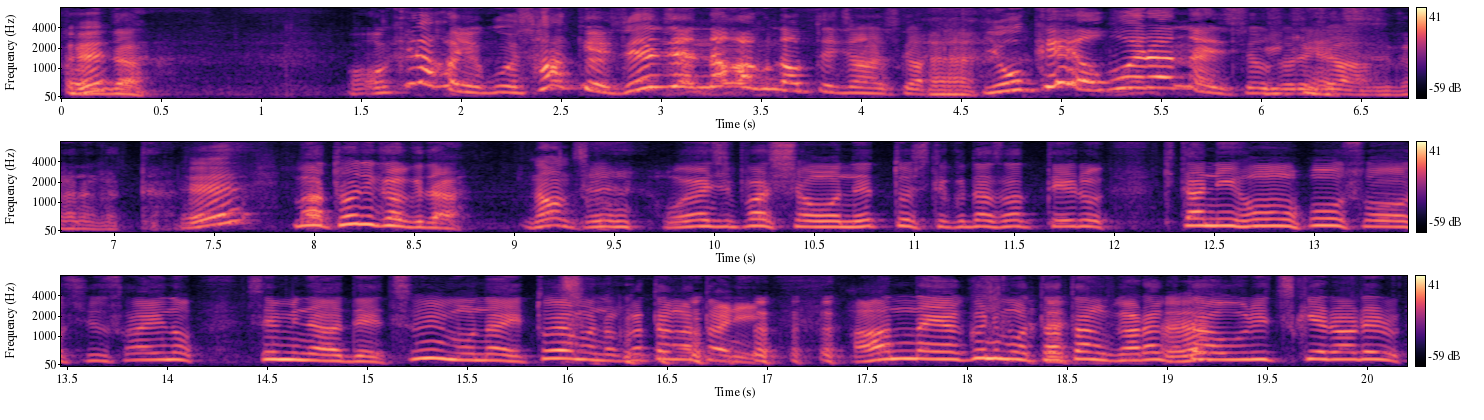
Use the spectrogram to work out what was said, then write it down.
これだ。明らかにこれさっきより全然長くなってるじゃないですか。余計覚えられないですよそ息れじゃあ。が続かなかった。え？まあとにかくだなんですか、ね、親父パッションをネットしてくださっている北日本放送主催のセミナーで罪もない富山の方々に あんな役にも立たんガラクタを売りつけられる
